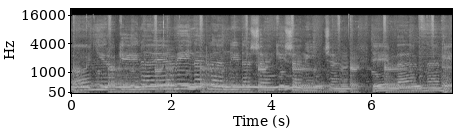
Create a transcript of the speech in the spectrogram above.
Annyira kéne élménynek lenni, de senki se nincsen Én bennem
